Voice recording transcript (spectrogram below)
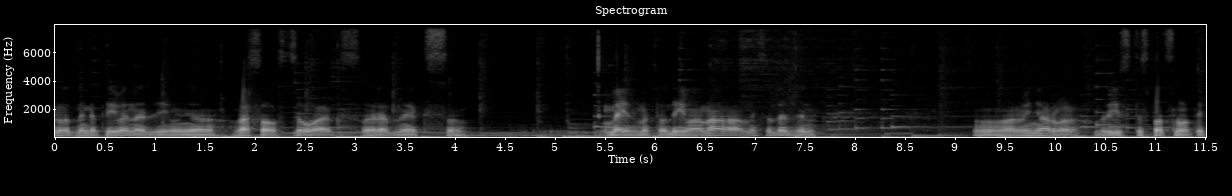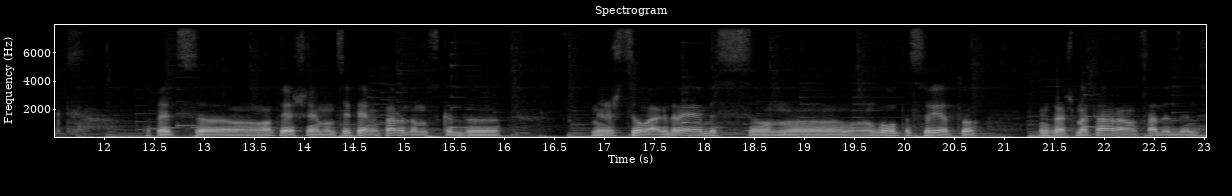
ļoti negatīva enerģija. Un, ja vesels cilvēks vai radnieks neizmet to divānu ārā, nesadedzina, ar viņu arī var drīz tas pats notikt. Tāpēc latviešiem un citiem ir paradums, kad miruši cilvēku drēbes un gultas vietu vienkārši met ārā un sadedzina.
